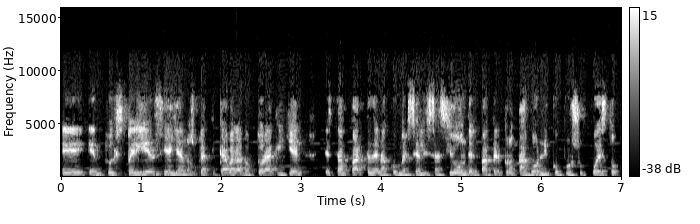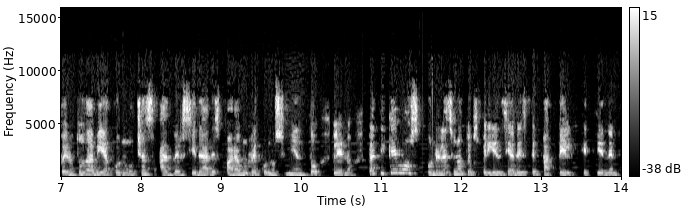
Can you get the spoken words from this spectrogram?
eh, en tu experiencia ya nos platicaba la doctora Guillén esta parte de la comercialización, del papel protagónico, por supuesto, pero todavía con muchas adversidades para un reconocimiento pleno. Platiquemos con relación a tu experiencia de este papel que tienen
